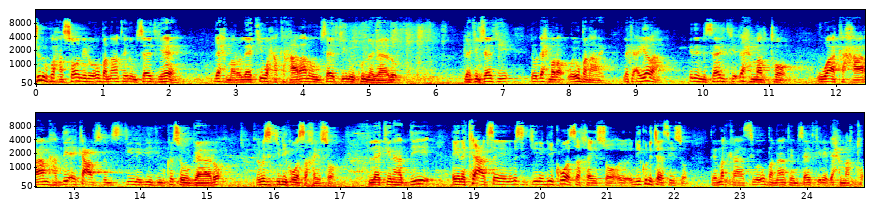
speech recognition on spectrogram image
Junubka waxaan soo nidhi way u bannaantay inuu masaajidkii he dhex maro laakiin waxaa ka xaaraan un masaajidkii inuu ku nagaado. Laakiin masaajidkii inuu dhex maro way u bannaanayd. Laakiin ayada inay masaajidkii dhex marto waa ka xaaraan haddii ay ka cabsato masjidkii inay dhiiggii uu ka soo gaadho oo masjidkii dhiig ku wasakhayso laakiin haddii ayna ka cabsanayn masjidkii inay dhiig ku wasakhayso dhiig ku nijaasayso dee markaasi way u bannaan tahay masaajidkii inay dhex marto.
